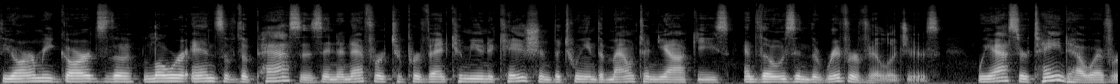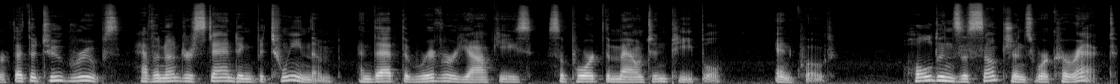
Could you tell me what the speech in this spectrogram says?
The Army guards the lower ends of the passes in an effort to prevent communication between the mountain Yaquis and those in the river villages. We ascertained, however, that the two groups have an understanding between them and that the river Yaquis support the mountain people. Holden's assumptions were correct.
